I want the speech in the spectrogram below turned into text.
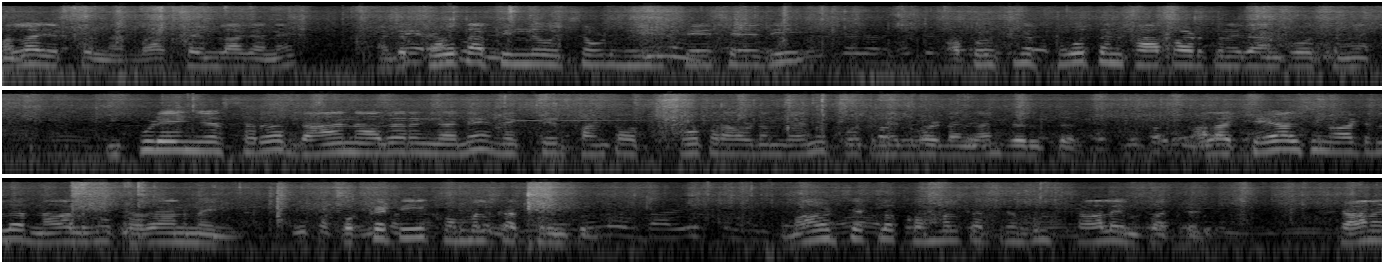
మళ్ళా చెప్తున్నాను లాస్ట్ టైం లాగానే. అంటే పూత పిండి వచ్చినప్పుడు మీరు చేసేది అప్పుడు వచ్చిన పూతను కాపాడుకునే దానికోసమే. ఇప్పుడు ఏం చేస్తారో దాని ఆధారంగానే నెక్స్ట్ ఇయర్ పంట పూత రావడం కానీ పూత నిలబడడం కానీ జరుగుతుంది. అలా చేయాల్సిన వాటిల్లో నాలుగు ప్రధానమైనవి. ఒకటి కొమ్మల కత్తిరింపులు మామిడి చెట్ల కొమ్మల కత్తిరింపులు చాలా ఇంపార్టెంట్ చాలా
